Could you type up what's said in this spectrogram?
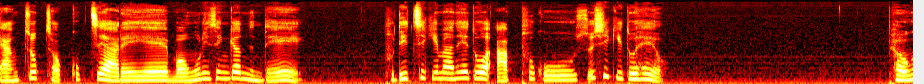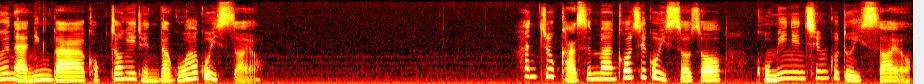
양쪽 젖꼭지 아래에 멍울이 생겼는데 부딪히기만 해도 아프고 쑤시기도 해요. 병은 아닌가 걱정이 된다고 하고 있어요. 한쪽 가슴만 커지고 있어서 고민인 친구도 있어요.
